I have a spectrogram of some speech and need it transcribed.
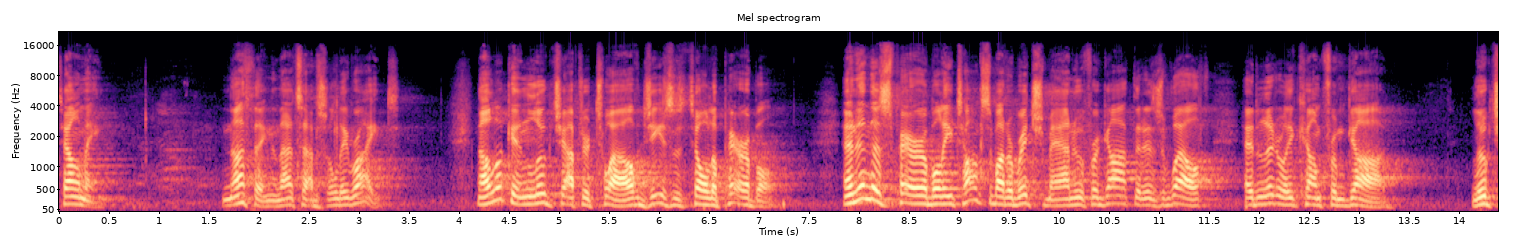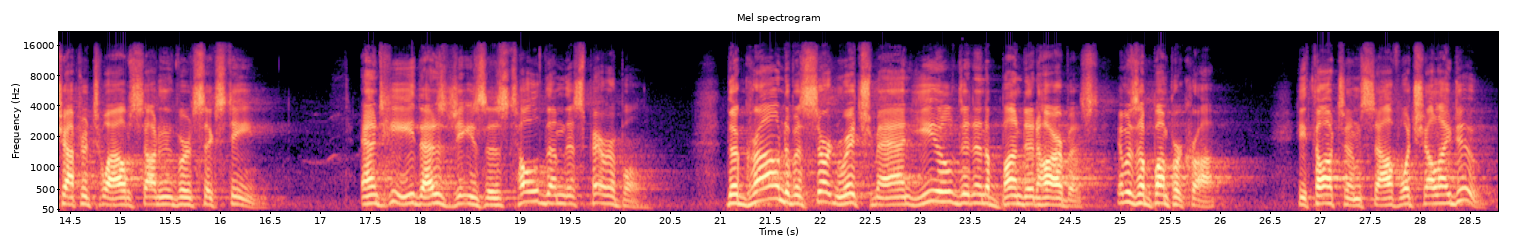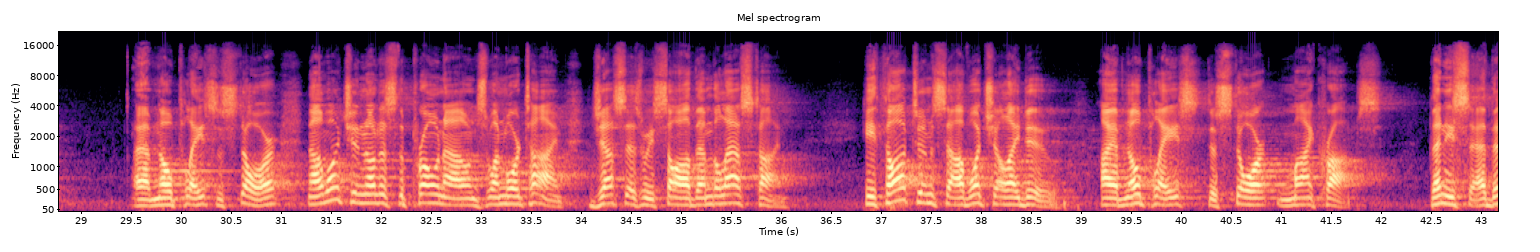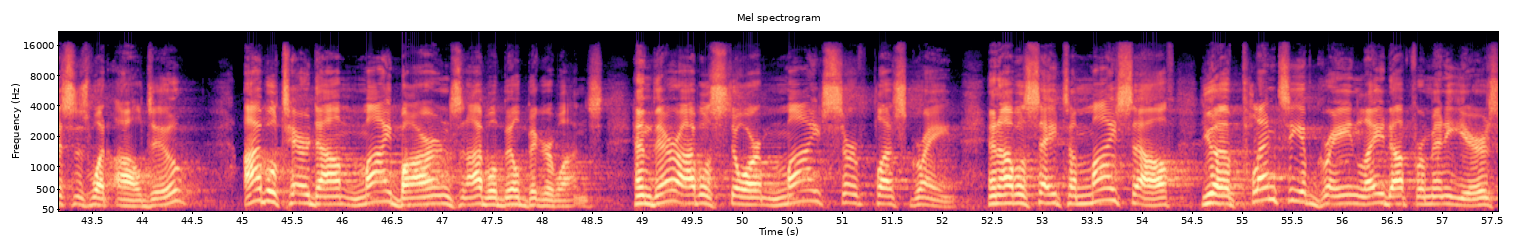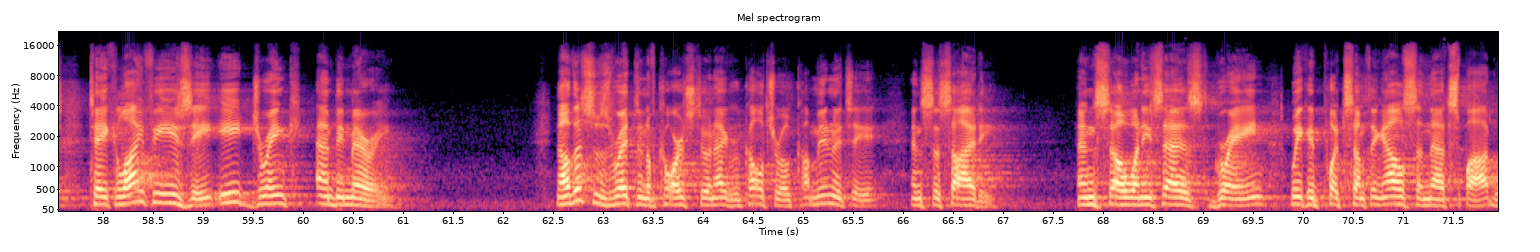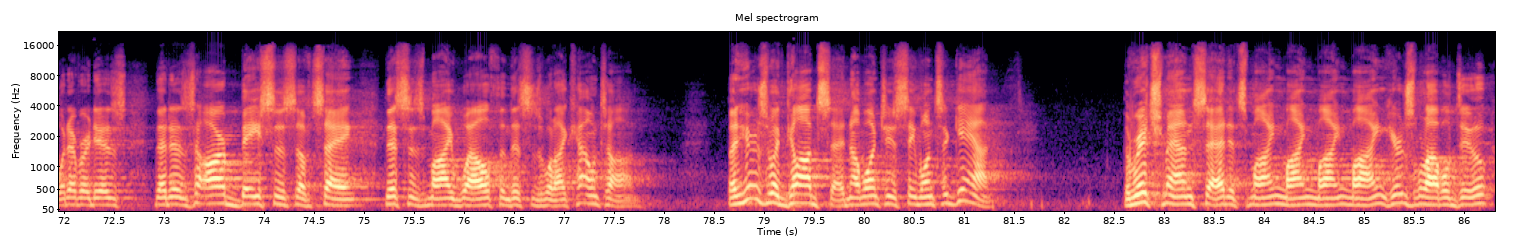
Tell me. Nothing, and that's absolutely right. Now, look in Luke chapter 12, Jesus told a parable. And in this parable, he talks about a rich man who forgot that his wealth had literally come from God. Luke chapter 12, starting in verse 16. And he, that is Jesus, told them this parable. The ground of a certain rich man yielded an abundant harvest. It was a bumper crop. He thought to himself, What shall I do? I have no place to store. Now, I want you to notice the pronouns one more time, just as we saw them the last time. He thought to himself, What shall I do? I have no place to store my crops. Then he said, This is what I'll do. I will tear down my barns and I will build bigger ones. And there I will store my surplus grain. And I will say to myself, You have plenty of grain laid up for many years. Take life easy, eat, drink, and be merry. Now, this was written, of course, to an agricultural community and society. And so when he says grain, we could put something else in that spot, whatever it is that is our basis of saying, this is my wealth and this is what I count on. But here's what God said, and I want you to see once again. The rich man said, It's mine, mine, mine, mine. Here's what I will do.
